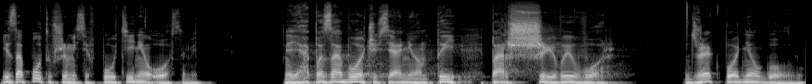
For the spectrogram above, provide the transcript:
и запутавшимися в паутине осами. «Я позабочусь о нем, ты паршивый вор!» Джек поднял голову.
